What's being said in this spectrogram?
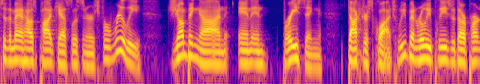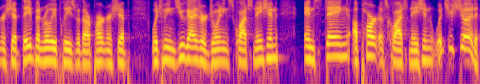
to the Madhouse podcast listeners for really jumping on and embracing Dr. Squatch. We've been really pleased with our partnership. They've been really pleased with our partnership, which means you guys are joining Squatch Nation and staying a part of Squatch Nation, which you should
